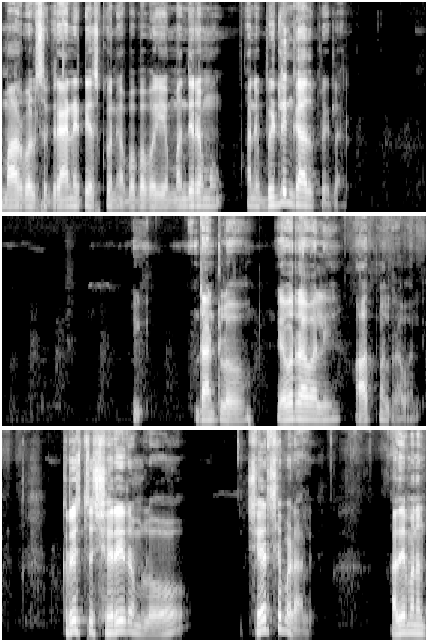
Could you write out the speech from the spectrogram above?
మార్బల్స్ గ్రానైట్ వేసుకొని అబ్బాబాబా ఏం మందిరము అనే బిల్డింగ్ కాదు ప్రియులారు. దాంట్లో ఎవరు రావాలి? ఆత్మలు రావాలి. క్రీస్తు శరీరంలో చేర్చబడాలి. అదే మనం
